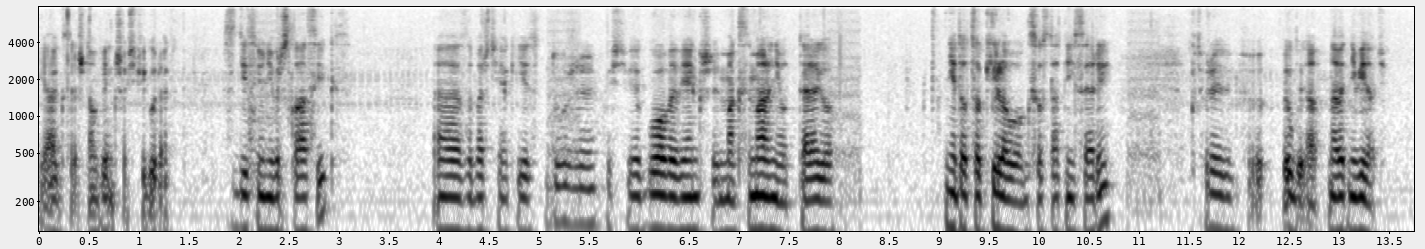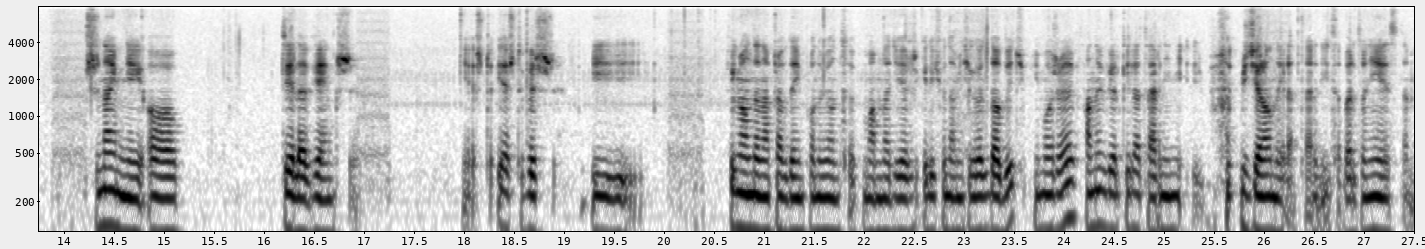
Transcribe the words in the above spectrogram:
jak zresztą większość figurek z DC Universe Classics. E, zobaczcie jaki jest duży, właściwie głowę większy maksymalnie od tego, nie to co Kilowog z ostatniej serii który byłby, nawet nie widać. Przynajmniej o tyle większy. Jeszcze, jeszcze wyższy. I wygląda naprawdę imponująco. Mam nadzieję, że kiedyś uda mi się go zdobyć, mimo że fanem wielkiej latarni, nie, zielonej latarni za bardzo nie jestem.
